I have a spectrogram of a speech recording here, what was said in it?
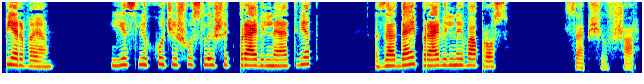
«Первое. Если хочешь услышать правильный ответ, Задай правильный вопрос, — сообщил Шар.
